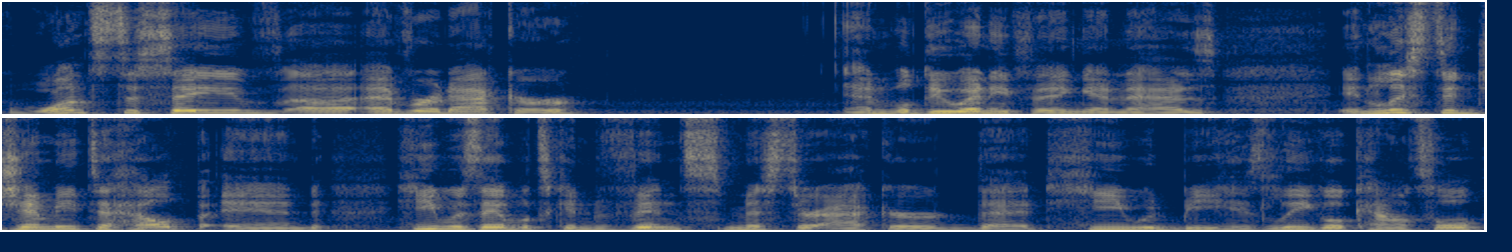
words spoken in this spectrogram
wants to save uh, Everett Acker and will do anything and has enlisted Jimmy to help and he was able to convince Mr. Acker that he would be his legal counsel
